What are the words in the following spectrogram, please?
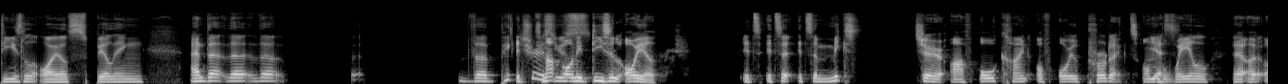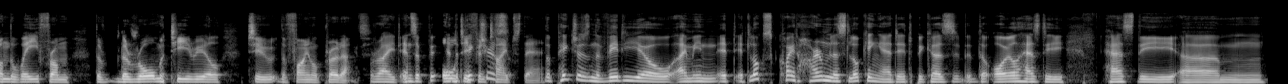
diesel oil spilling, and the the the the picture it's not only diesel oil. It's it's a it's a mixture of all kind of oil products on yes. the whale uh, uh, on the way from the, the raw material to the final product. Right it's and the all and the different pictures, types there. the pictures in the video i mean it, it looks quite harmless looking at it because the oil has the has the um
